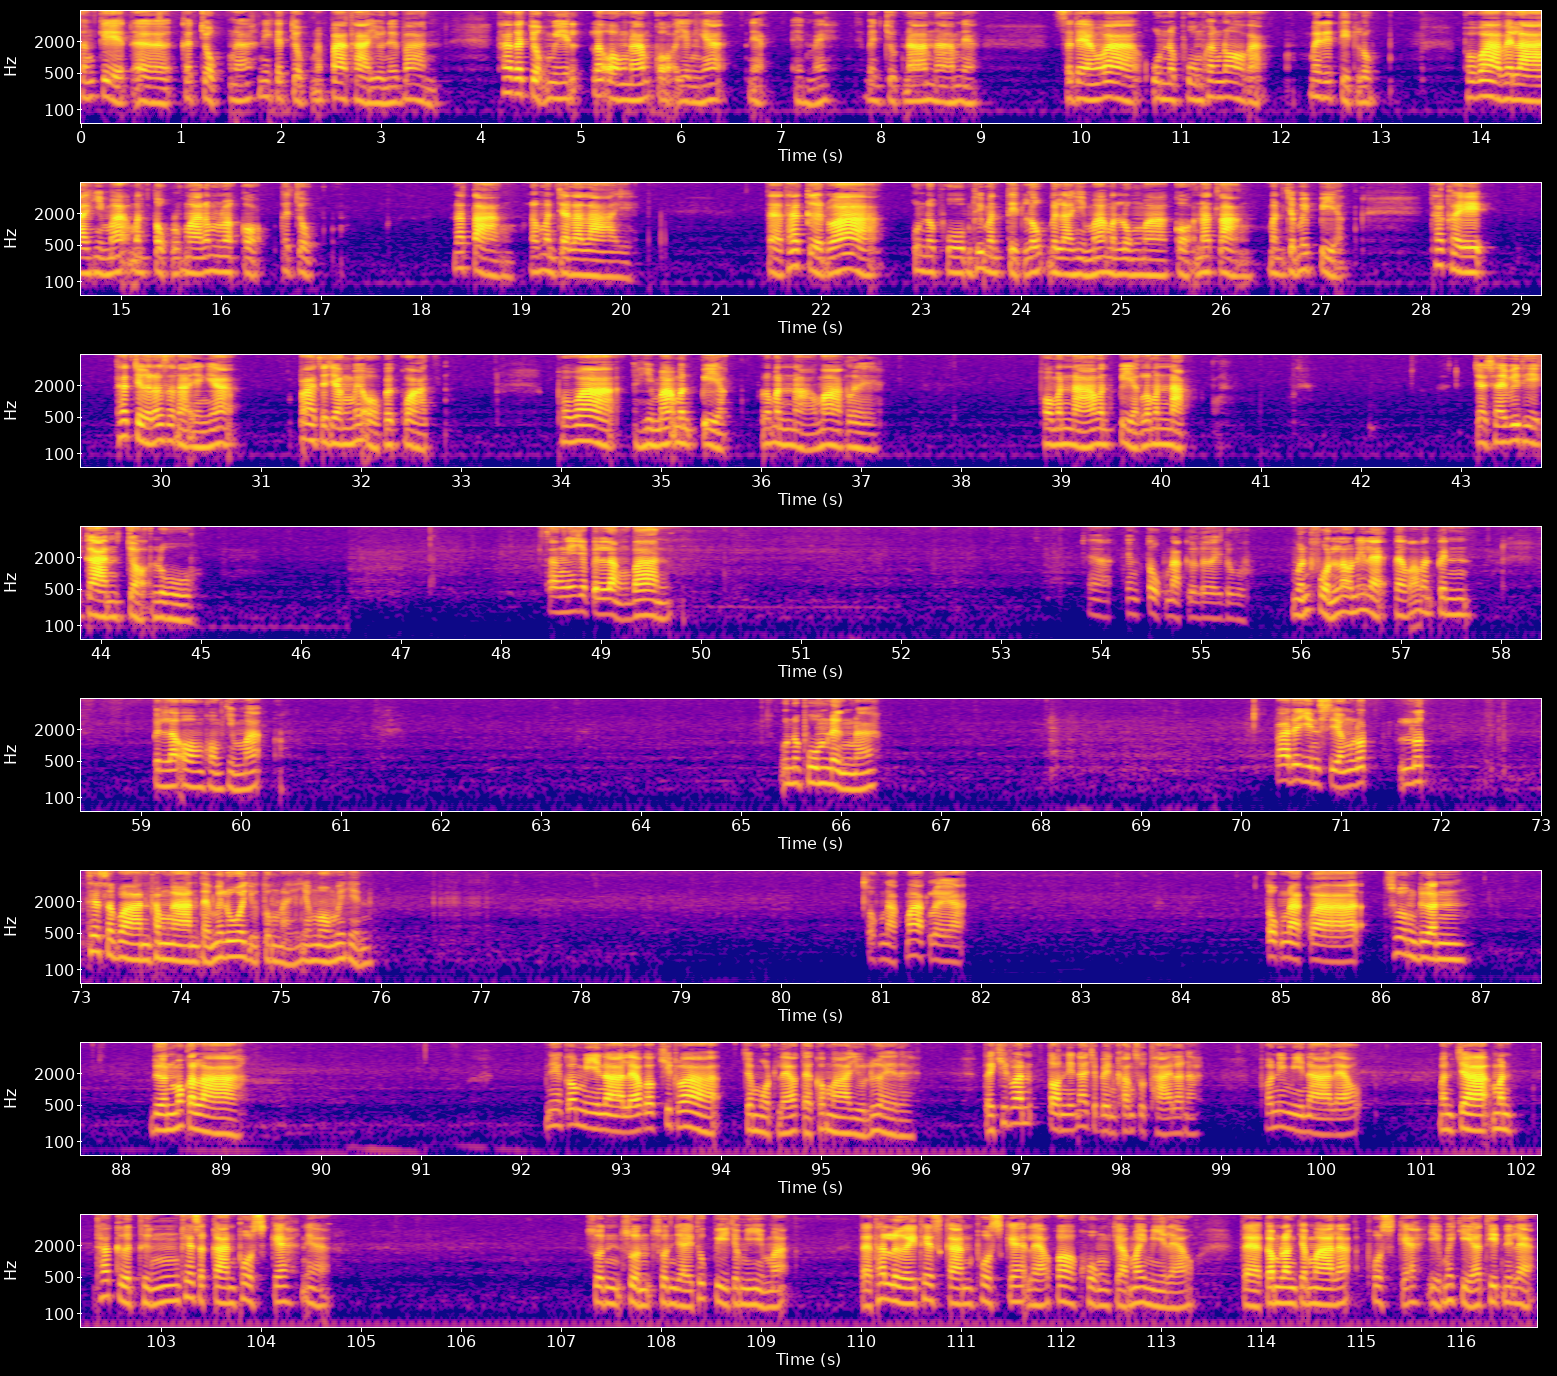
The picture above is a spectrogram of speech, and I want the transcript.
สังเกตเอ่อกระจกนะ นี่กระจกนะป้าถ่ายอยู่ในบ้าน ถ้ากระจกมีละอองน้ำเกาะอย่างเงี้ย เนี่ยเห็นไหมจะเป็นจุดน้ำน้ำเนี่ย แสดงว่าอุณหภูมิข้างนอกอะ่ะ ไม่ได้ติดลบ เพราะว่าเวลาหิมะมันตกลงมาแล้วมันมาเกาะกระจก หน้าต่างแล้วมันจะละลาย แต่ถ้าเกิดว่าอุณหภูมิที่มันติดลบเวลาหิมะมันลงมาเกาะหน้าต่าง มันจะไม่เปียก ถ้าใคร ถ้าเจอลักษณะอย่างเงี้ย ป้าจะยังไม่ออกไปกวาด เพราะว่าหิมะมันเปียกแล้วมันหนาวมากเลย พอมันหนามันเปียกแล้วมันหนัก จะใช้วิธีการเจาะรูทางนี้จะเป็นหลังบ้านเนี่ยยังตกหนักอยู่เลยดู เหมือนฝนเรานี่แหละ แต่ว่ามันเป็น เป็นละอองของหิมะ อุณหภูมิหนึ่งนะ ป้าได้ยินเสียงรถรถเทศบาลทำงานแต่ไม่รู้ว่าอยู่ตรงไหน ยังมองไม่เห็น ตกหนักมากเลยอะตกหนักกว่าช่วงเดือน เดือนมกรานี่ก็มีนาแล้วก็คิดว่าจะหมดแล้วแต่ก็มาอยู่เรื่อยเลย แต่คิดว่าตอนนี้น่าจะเป็นครั้งสุดท้ายแล้วนะ เพราะนี่มีนาแล้ว มันจะมันถ้าเกิดถึงเทศกาลโพสแกเนี่ย ส่วนส่วนส่วนใหญ่ทุกปีจะมีหิมะ แต่ถ้าเลยเทศกาลโพสแกแล้วก็คงจะไม่มีแล้ว แต่กำลังจะมาแล้วโพสแกอีกไม่กี่อาทิตย์นี่แหละ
